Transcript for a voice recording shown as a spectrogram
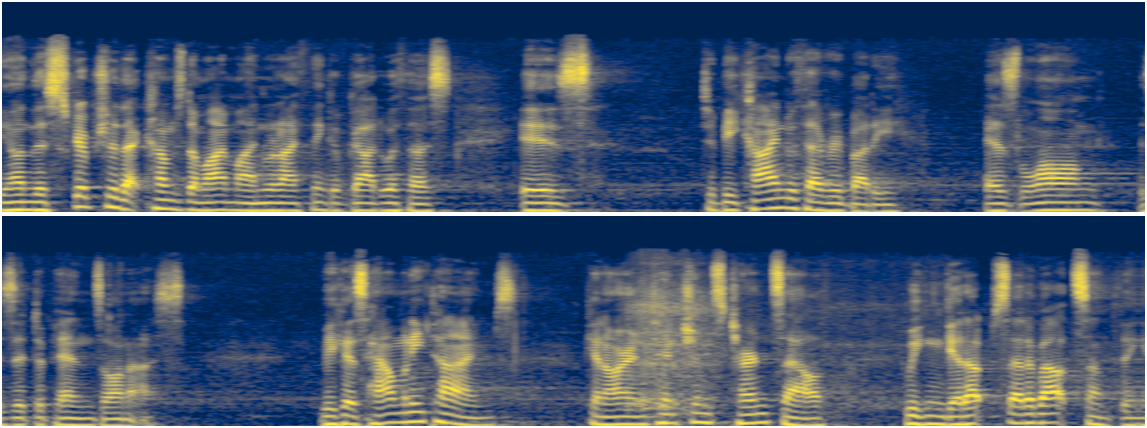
You know, and the scripture that comes to my mind when I think of God with us is to be kind with everybody as long as it depends on us. Because how many times can our intentions turn south? We can get upset about something,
